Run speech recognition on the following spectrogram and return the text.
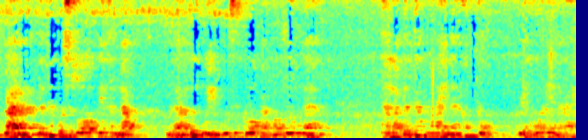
và tỉnh thất của sư cô khi thành lập là ước nguyện của sư cô và cộng dung là thành lập tỉnh thất này là không thuộc về của riêng ai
